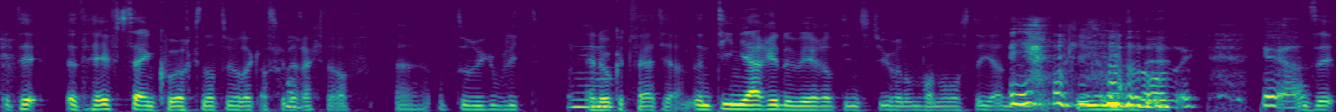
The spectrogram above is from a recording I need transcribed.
Het, he- het heeft zijn quirks natuurlijk, als je er achteraf eh, op terugblikt. Ja. En ook het feit, ja, een tien jaar in de wereld insturen om van alles te gaan doen. Ja, Geen goed dat idee. Ja. En ze-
